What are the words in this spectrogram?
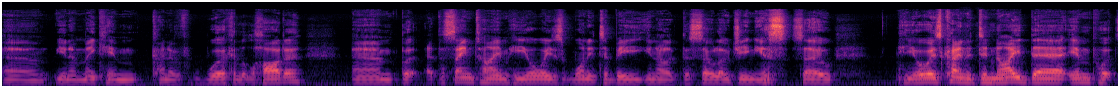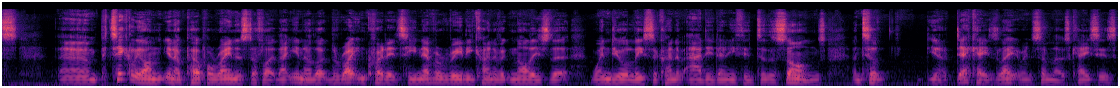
um, you know make him kind of work a little harder. Um, but at the same time he always wanted to be you know like the solo genius. So he always kind of denied their inputs um, particularly on you know Purple Rain and stuff like that. You know, like the writing credits, he never really kind of acknowledged that Wendy or Lisa kind of added anything to the songs until you know decades later in some of those cases.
